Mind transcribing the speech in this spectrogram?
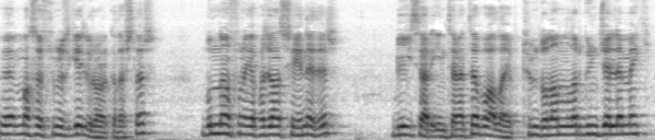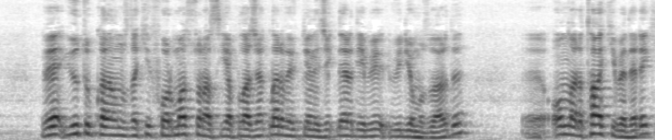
Ve masaüstümüz geliyor arkadaşlar. Bundan sonra yapacağınız şey nedir? Bilgisayarı internete bağlayıp tüm donanımları güncellemek ve YouTube kanalımızdaki format sonrası yapılacaklar ve yüklenecekler diye bir videomuz vardı. Ee, Onları takip ederek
